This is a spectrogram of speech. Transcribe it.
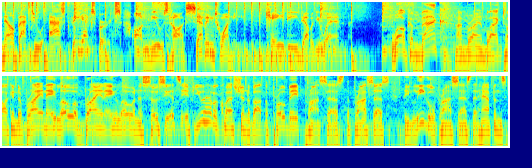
Now back to Ask the Experts on News Talk 720, KDWN. Welcome back. I'm Brian Black talking to Brian A. Lowe of Brian A. Lowe and Associates. If you have a question about the probate process, the process, the legal process that happens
